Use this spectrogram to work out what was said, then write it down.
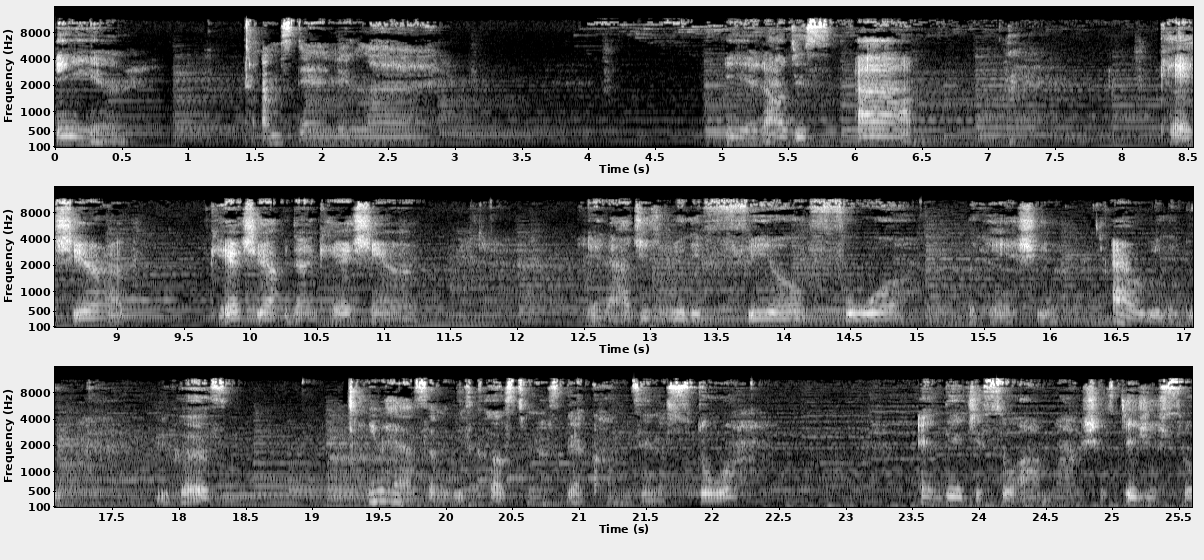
and I'm standing in line, and I'll just, I cashier, cashier, I've done cashiering and I just really feel for the cashier. I really do. Because you have some of these customers that comes in a store and they're just so obnoxious. They're just so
